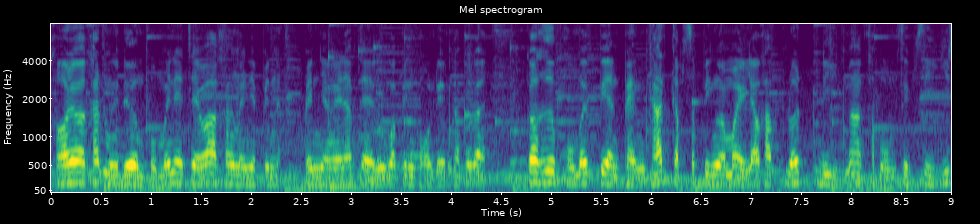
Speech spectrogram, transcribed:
เขาเรียกว่าคัดมือเดิม ผมไม่แน่ใจว่าข้างในเนี่ยเป็นเป็นยังไงนะครับ แต่รู้ว่าเป็นของเดิมครับเพื่อนๆก็คือผมไปเปลี่ยนแผ่นคัดกับสปริงมาใหม่แล้วครับรถดีดมากครับผม 14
